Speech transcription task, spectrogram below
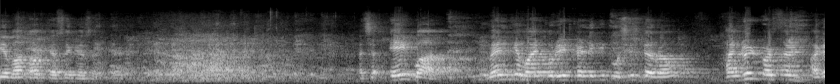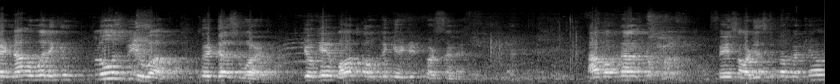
ये बात आप कैसे कह सकते हैं? अच्छा एक बात मैं इनके माइंड को रीड करने की कोशिश कर रहा हूँ। हंड्रेड परसेंट अगर ना हुआ लेकिन क्लोज भी हुआ तो इट डज वर्क क्योंकि बहुत कॉम्प्लिकेटेड पर्सन है। आप अपना फेस ऑडियंस की तरफ़ रखे हो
